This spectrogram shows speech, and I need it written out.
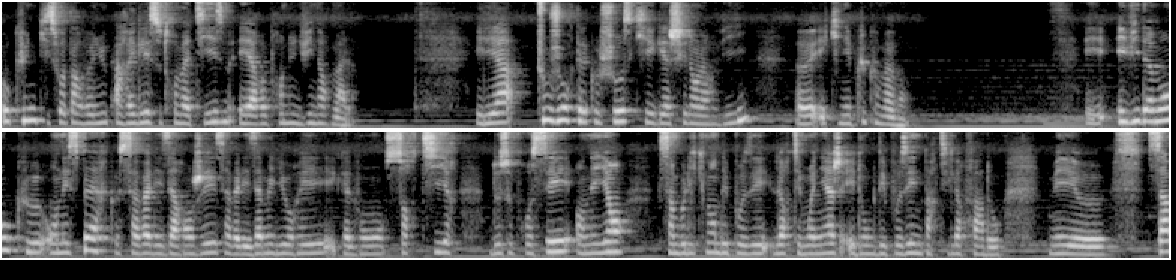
aucune qui soit parvenue à régler ce traumatisme et à reprendre une vie normale. Il y a toujours quelque chose qui est gâché dans leur vie euh, et qui n'est plus comme avant. Et évidemment qu'on espère que ça va les arranger, ça va les améliorer et qu'elles vont sortir de ce procès en ayant symboliquement déposer leur témoignage et donc déposer une partie de leur fardeau. Mais euh, ça,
